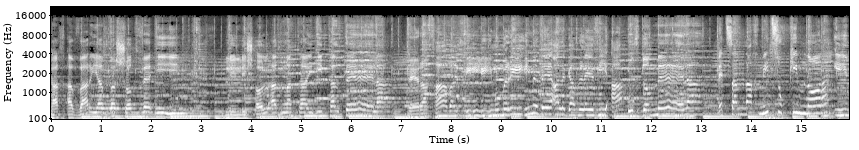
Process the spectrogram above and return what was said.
כך עבר יבשות ואיים, בלי לשאול עד מתי היא טלטלה. ורכב על פילים ומריעים ועל גב לביאה, ובדומה לה, וצנח מצוקים נוראים,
